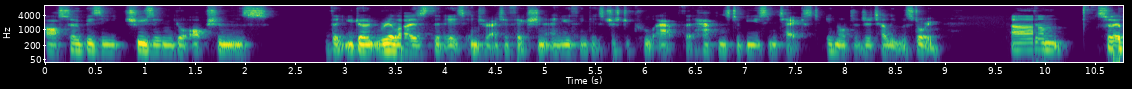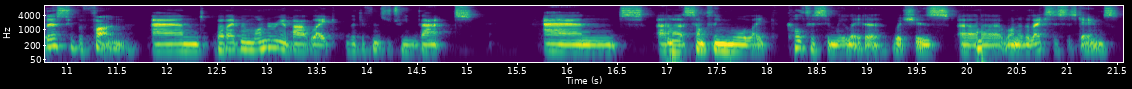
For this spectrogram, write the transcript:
are so busy choosing your options that you don't realize that it's interactive fiction and you think it's just a cool app that happens to be using text in order to tell you a story. Um, so they're super fun. And but I've been wondering about like the difference between that and uh, something more like Cultist Simulator, which is uh, one of Alexis's games,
